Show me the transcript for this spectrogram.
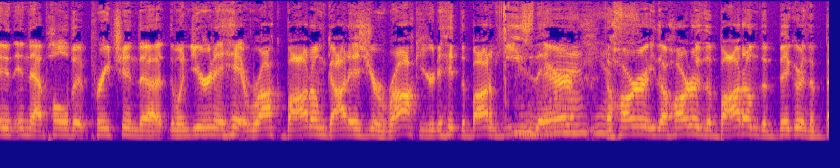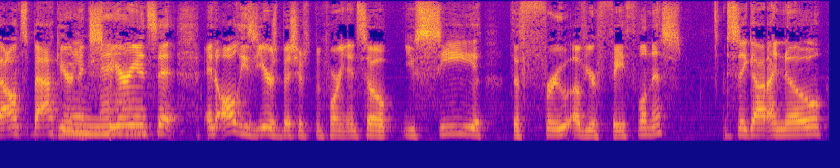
in, in that pulpit preaching, the, when you're going to hit rock bottom, God is your rock. You're going to hit the bottom. He's there. Amen. The harder the harder the bottom, the bigger the bounce back. You're going to experience it. And all these years, Bishop's been pouring. And so you see the fruit of your faithfulness. To say, God, I know,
